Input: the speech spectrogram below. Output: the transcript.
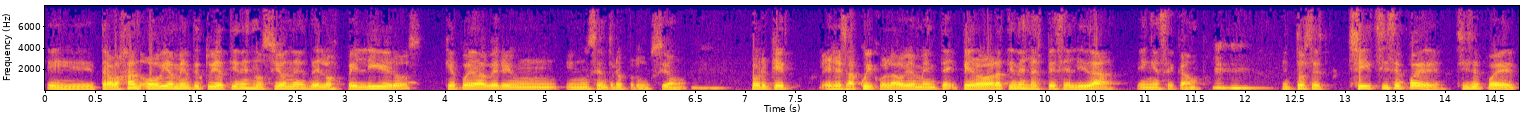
eh, trabajando. Obviamente tú ya tienes nociones de los peligros que puede haber en un, en un centro de producción, porque eres acuícola, obviamente, pero ahora tienes la especialidad en ese campo. Entonces, sí, sí se puede, sí se puede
